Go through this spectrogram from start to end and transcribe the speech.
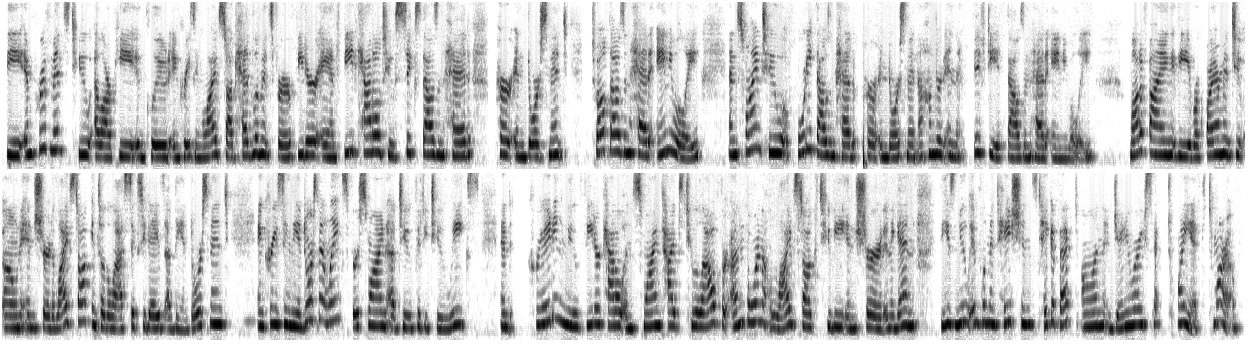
The improvements to LRP include increasing livestock head limits for feeder and feed cattle to 6,000 head per endorsement, 12,000 head annually, and swine to 40,000 head per endorsement, 150,000 head annually. Modifying the requirement to own insured livestock until the last 60 days of the endorsement, increasing the endorsement lengths for swine up to 52 weeks, and creating new feeder cattle and swine types to allow for unborn livestock to be insured. And again, these new implementations take effect on January 20th, tomorrow.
